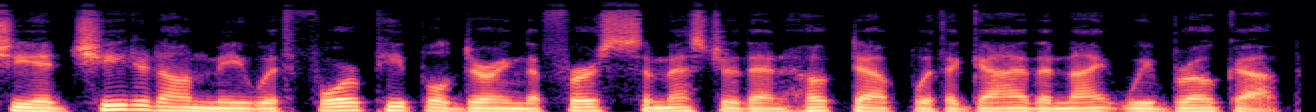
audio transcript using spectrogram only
She had cheated on me with four people during the first semester, then hooked up with a guy the night we broke up.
